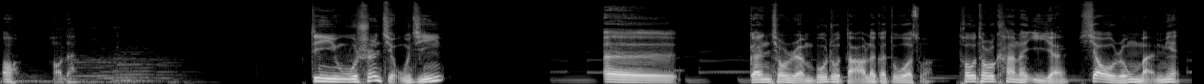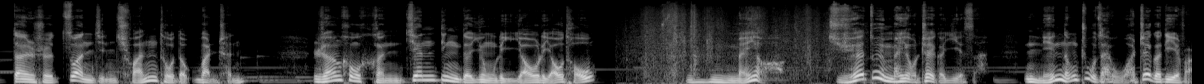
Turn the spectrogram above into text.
哦，好的。第五十九集。呃，甘球忍不住打了个哆嗦，偷偷看了一眼笑容满面但是攥紧拳头的万晨，然后很坚定的用力摇了摇头：“没有，绝对没有这个意思。您能住在我这个地方，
